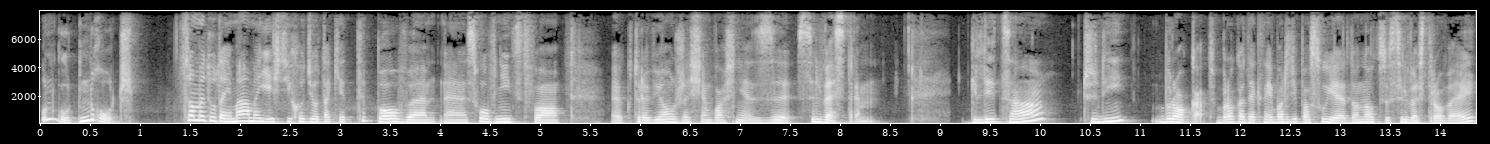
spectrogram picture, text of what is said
und guten Rutsch. Co my tutaj mamy, jeśli chodzi o takie typowe e, słownictwo które wiąże się właśnie z Sylwestrem. Glica, czyli brokat. Brokat jak najbardziej pasuje do nocy sylwestrowej.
